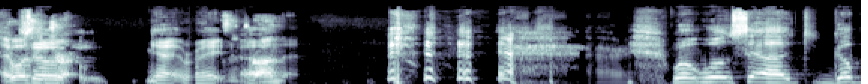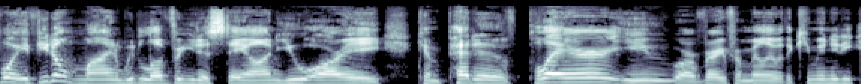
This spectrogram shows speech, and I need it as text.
It wasn't, So- drawn, yeah, it right. wasn't Uh, drawn then. All right. well, well, so, uh, Goat Boy, if you don't mind, we'd love for you to stay on. You are a competitive player. You are very familiar with the community.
